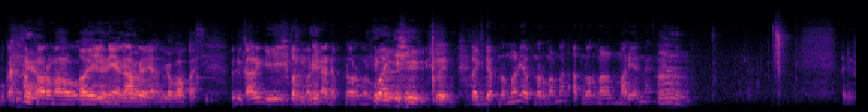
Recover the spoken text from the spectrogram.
Bukan abnormal oh iya ini iya, ya kafe ya. nggak apa-apa sih. Udah kali di Palmarin ada abnormal. Wah anjing. keren. Lagi di abnormal nih abnormal man abnormal Mariana. Hmm. aduh.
